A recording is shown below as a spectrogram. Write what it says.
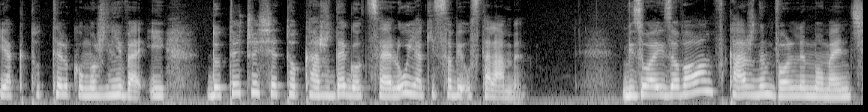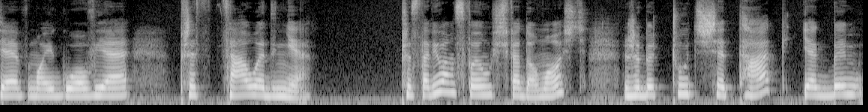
jak to tylko możliwe, i dotyczy się to każdego celu, jaki sobie ustalamy. Wizualizowałam w każdym wolnym momencie w mojej głowie przez całe dnie. Przedstawiłam swoją świadomość, żeby czuć się tak, jakbym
